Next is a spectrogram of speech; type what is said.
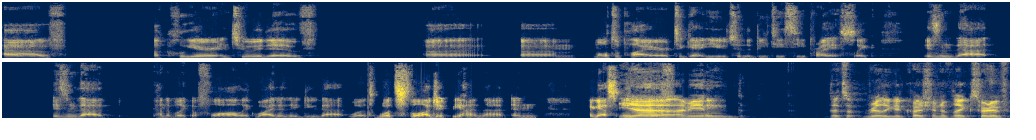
have a clear intuitive uh, um, multiplier to get you to the BTC price. Like, isn't that isn't that kind of like a flaw? Like, why do they do that? What's what's the logic behind that? And I guess yeah, I mean, that's a really good question. Of like, sort of,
